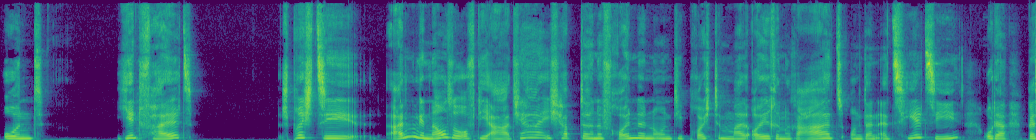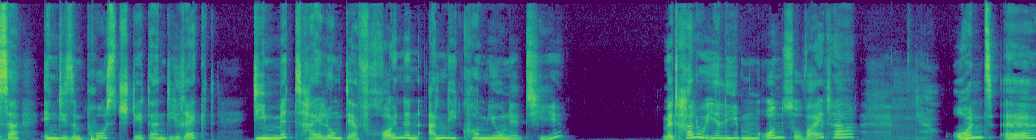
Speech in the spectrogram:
Und jedenfalls spricht sie an, genauso auf die Art, ja, ich habe da eine Freundin und die bräuchte mal euren Rat und dann erzählt sie, oder besser in diesem Post steht dann direkt die Mitteilung der Freundin an die Community mit Hallo ihr Lieben und so weiter und äh,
